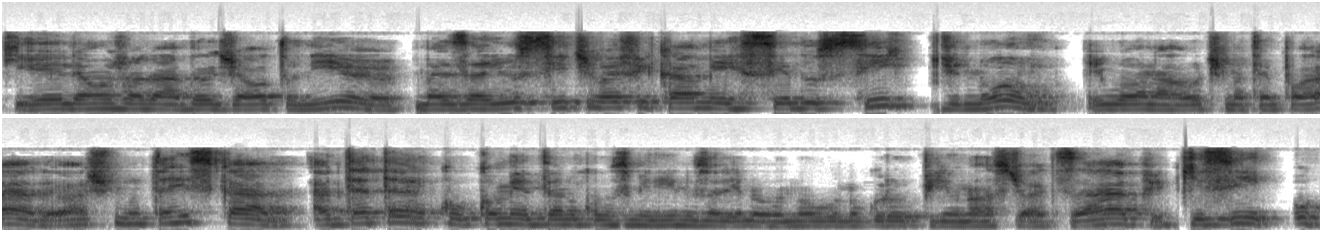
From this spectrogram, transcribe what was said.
que ele é um jogador de alto nível, mas aí o City vai ficar à mercê do City de novo, igual na última temporada, eu acho muito arriscado. Até até comentando com os meninos ali no, no, no grupinho nosso de WhatsApp, que se o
